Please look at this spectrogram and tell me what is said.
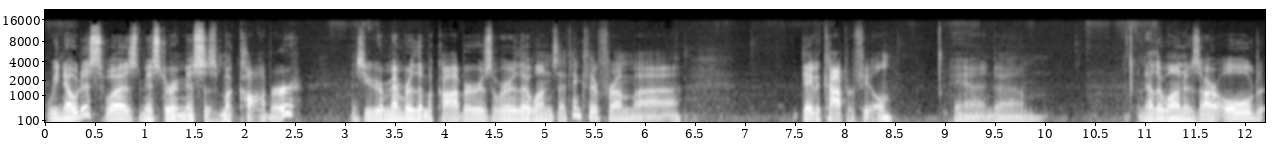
We notice was Mr. and Mrs. Micawber. As you remember, the Micawbers were the ones I think they're from uh, David Copperfield, and um, another one is our old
